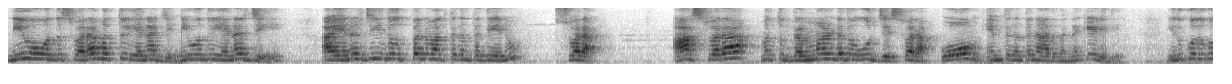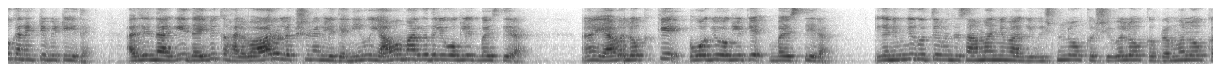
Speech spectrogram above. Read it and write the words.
ನೀವು ಒಂದು ಸ್ವರ ಮತ್ತು ಎನರ್ಜಿ ನೀವೊಂದು ಎನರ್ಜಿ, ಆ ಎನರ್ಜಿಯಿಂದ ಉತ್ಪನ್ನವಾಗ್ತಕ್ಕಂಥದ್ದೇನು? ಸ್ವರ. ಆ ಸ್ವರ ಮತ್ತು ಬ್ರಹ್ಮಾಂಡದ ಊರ್ಜೆ, ಸ್ವರ, ಓಂ ಎಂತಕ್ಕಂಥ ನಾದವನ್ನ ಕೇಳಿದ್ದೀರಿ. ಇದಕ್ಕೂ ಅದಕ್ಕೂ ಕನೆಕ್ಟಿವಿಟಿ ಇದೆ. ಅದರಿಂದಾಗಿ ದೈವಿಕ ಹಲವಾರು ಲಕ್ಷಣಗಳಿದೆ. ನೀವು ಯಾವ ಮಾರ್ಗದಲ್ಲಿ ಹೋಗ್ಲಿಕ್ಕೆ ಬಯಸ್ತೀರಾ? ಯಾವ ಲೋಕಕ್ಕೆ ಹೋಗಿ ಹೋಗ್ಲಿಕ್ಕೆ ಬಯಸ್ತೀರಾ? ಈಗ ನಿಮಗೆ ಗೊತ್ತಿರುವಂತೆ ಸಾಮಾನ್ಯವಾಗಿ ವಿಷ್ಣುಲೋಕ, ಶಿವಲೋಕ, ಬ್ರಹ್ಮಲೋಕ,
